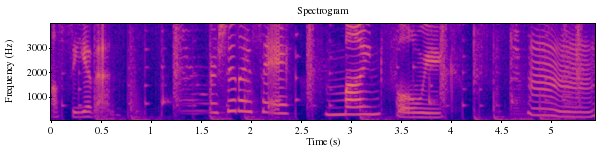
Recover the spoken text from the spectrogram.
I'll see you then. Or should I say, mindful week? Hmm.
